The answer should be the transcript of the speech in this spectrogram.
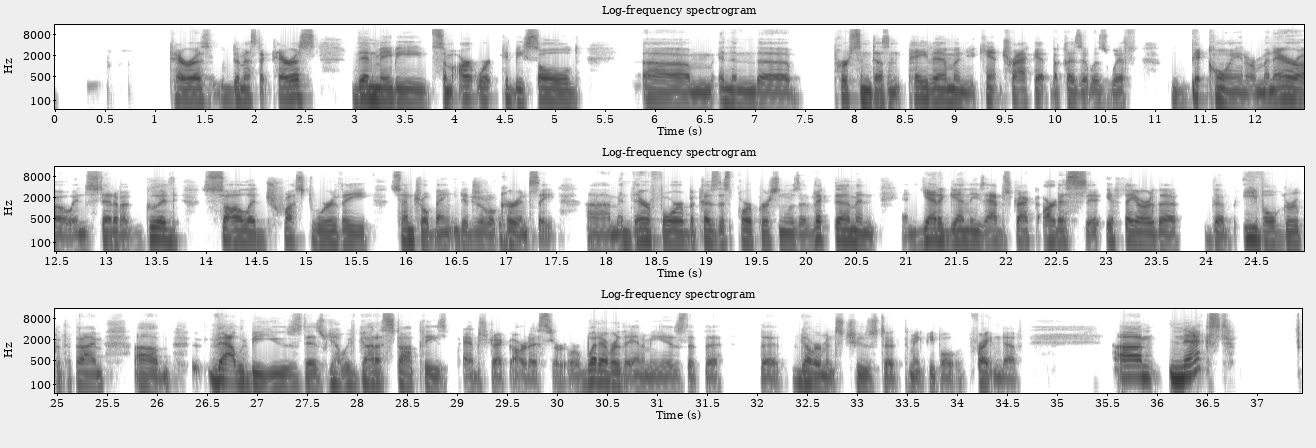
terrorists, domestic terrorists, then maybe some artwork could be sold, um, and then the person doesn't pay them and you can't track it because it was with Bitcoin or Monero instead of a good, solid, trustworthy central bank digital currency. Um, and therefore, because this poor person was a victim, and and yet again, these abstract artists, if they are the the evil group at the time, um, that would be used as you know we've got to stop these abstract artists or, or whatever the enemy is that the the governments choose to to make people frightened of. Um, next,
